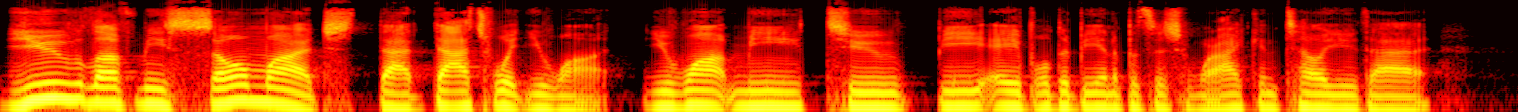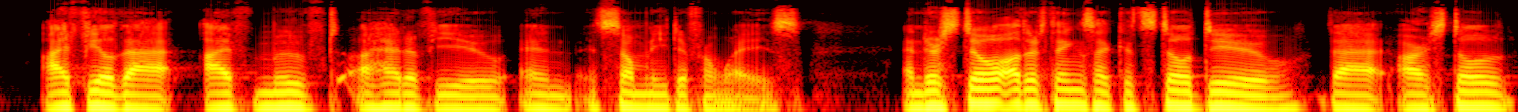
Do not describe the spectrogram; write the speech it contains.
you love me so much that that's what you want. You want me to be able to be in a position where I can tell you that I feel that I've moved ahead of you in, in so many different ways. And there's still other things I could still do that are still,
